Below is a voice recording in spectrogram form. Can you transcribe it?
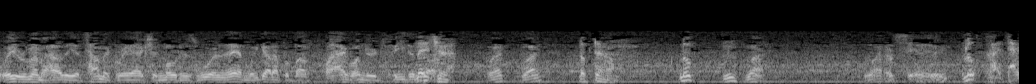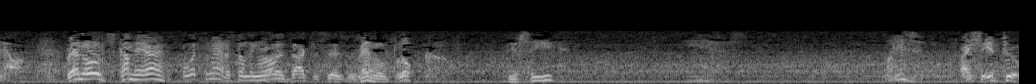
Well, you remember how the atomic reaction motors were then. We got up about 500 feet. And Major. What? What? Look down. Look. Hmm? What? Well, I don't see anything. Look, I tell you. Reynolds, come here. What's the matter? Something Well, wrong? the doctor says there's... Reynolds, look. Do you see? Yes. What is it? I see it, too.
